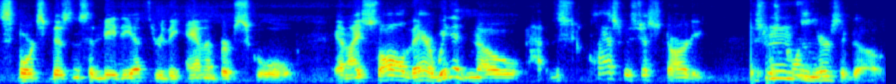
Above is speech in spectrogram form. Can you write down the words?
Sports Business and Media through the Annenberg School. And I saw there, we didn't know, this class was just starting. This was Mm. 20 years ago.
